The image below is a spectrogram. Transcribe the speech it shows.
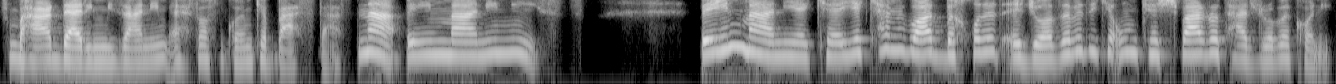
چون به هر دری می‌زنیم احساس می‌کنیم که بسته است. نه به این معنی نیست. به این معنیه که یه کمی باید به خودت اجازه بدی که اون کشور رو تجربه کنی.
